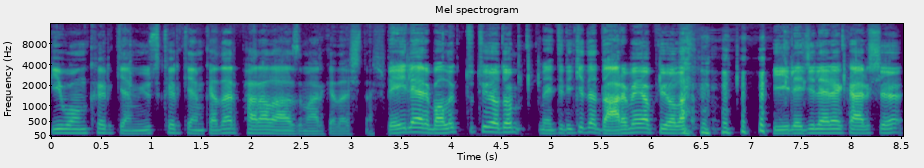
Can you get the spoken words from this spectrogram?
1 40 M, 140 M kadar para lazım arkadaşlar. Beyler balık tutuyordum. Metin 2'de darbe yapıyorlar. Hilecilere karşı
